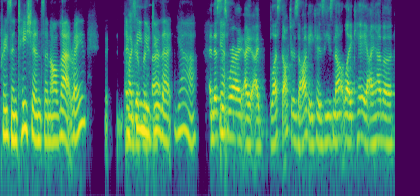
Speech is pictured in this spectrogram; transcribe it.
presentations and all that right i've 100%. seen you do that yeah and this yeah. is where I, I, I bless Dr. Zaghi because he's not like, hey, I have a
